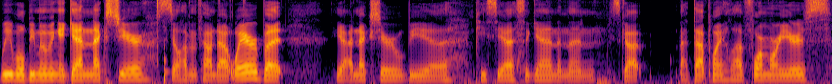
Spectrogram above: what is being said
we will be moving again next year. Still haven't found out where, but yeah, next year will be a PCS again, and then he's got at that point he'll have four more years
